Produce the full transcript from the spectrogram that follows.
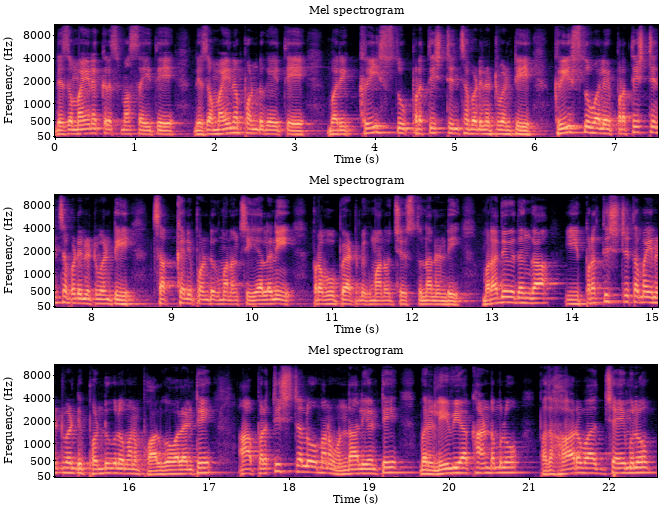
నిజమైన క్రిస్మస్ అయితే నిజమైన పండుగ అయితే మరి క్రీస్తు ప్రతిష్ఠించబడినటువంటి క్రీస్తు వలె ప్రతిష్ఠించబడినటువంటి చక్కని పండుగ మనం చేయాలని ప్రభుపేట మీకు మనం చేస్తున్నానండి. మరి అదేవిధంగా ఈ ప్రతిష్ఠితమైనటువంటి పండుగలో మనం పాల్గొవాలంటే ఆ ప్రతిష్టలో మనం ఉండాలి అంటే మరి లేవియా కాండంలో పదహారవ అధ్యాయములో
